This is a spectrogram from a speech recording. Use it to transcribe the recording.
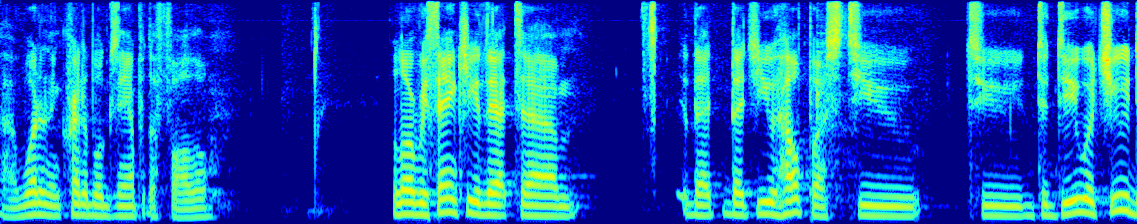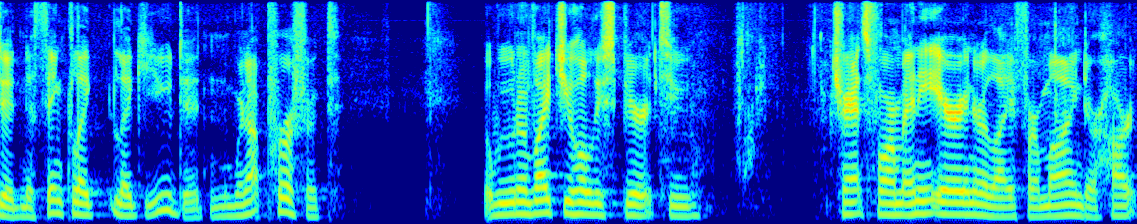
Uh, what an incredible example to follow. Lord, we thank you that, um, that, that you help us to, to, to do what you did and to think like, like you did. And we're not perfect, but we would invite you, Holy Spirit, to transform any area in our life our mind, our heart,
